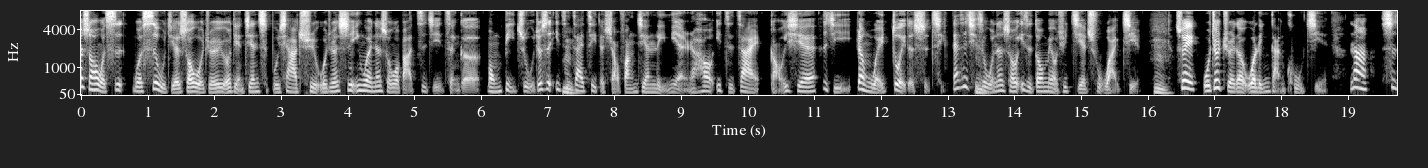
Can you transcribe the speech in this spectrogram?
那时候我四我四五级的时候，我觉得有点坚持不下去。我觉得是因为那时候我把自己整个蒙蔽住，就是一直在自己的小房间里面，嗯、然后一直在搞一些自己认为对的事情。但是其实我那时候一直都没有去接触外界，嗯，所以我就觉得我灵感枯竭。那是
